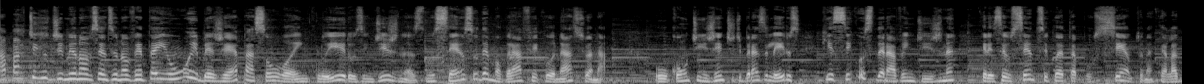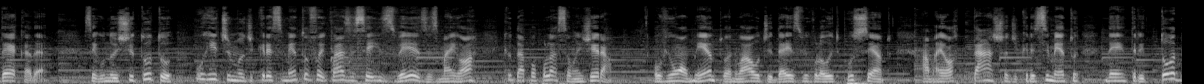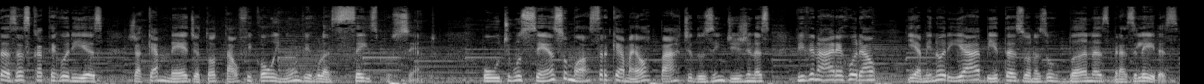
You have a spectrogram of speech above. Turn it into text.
A partir de 1991, o IBGE passou a incluir os indígenas no Censo Demográfico Nacional. O contingente de brasileiros que se considerava indígena cresceu 150% naquela década. Segundo o Instituto, o ritmo de crescimento foi quase seis vezes maior que o da população em geral. Houve um aumento anual de 10,8%, a maior taxa de crescimento dentre todas as categorias, já que a média total ficou em 1,6%. O último censo mostra que a maior parte dos indígenas vive na área rural e a minoria habita as zonas urbanas brasileiras.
